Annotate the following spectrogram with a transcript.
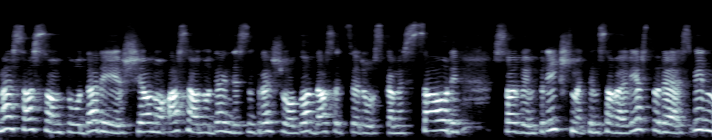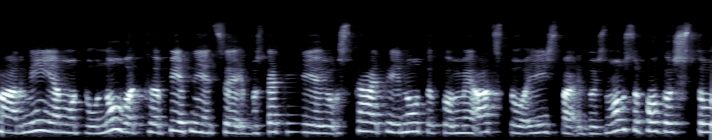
Mēs esam to darījuši jau no, no 93. gada. Es atceros, ka mēs cauri saviem priekšmetiem, savai viesturē, vienmēr mījamu to nuvat pietniecību, skatīju, skaitīju notikumi, atstāja īspaidu uz mūsu pogostu,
